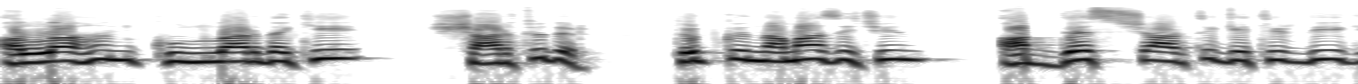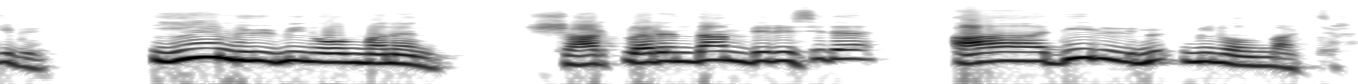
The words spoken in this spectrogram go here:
Allah'ın kullardaki şartıdır. Tıpkı namaz için abdest şartı getirdiği gibi iyi mümin olmanın şartlarından birisi de adil mümin olmaktır.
